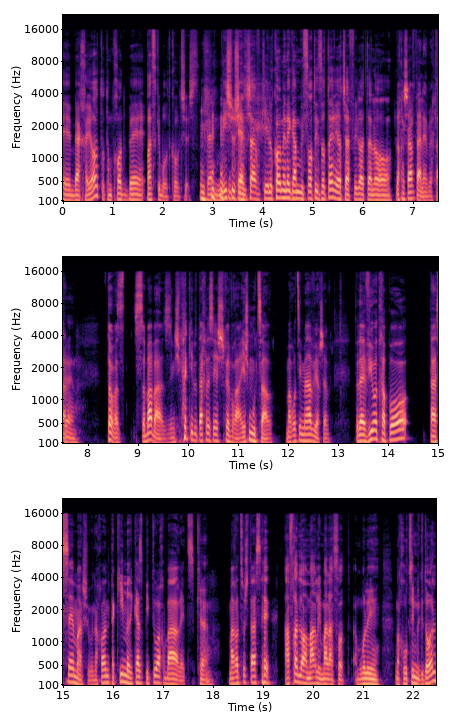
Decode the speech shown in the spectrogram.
אה, באחיות או תומכות ב basketball coaches, כן? מישהו כן. שעכשיו כאילו כל מיני גם משרות איזוטריות שאפילו אתה לא, לא חשבת עליהם בכלל. כן, טוב אז סבבה זה נשמע כאילו תכלס יש חברה יש מוצר מה רוצים מאבי עכשיו. אתה יודע הביאו אותך פה תעשה משהו נכון תקים מרכז פיתוח בארץ כן. מה רצו שתעשה. אף אחד לא אמר לי מה לעשות אמרו לי אנחנו רוצים לגדול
